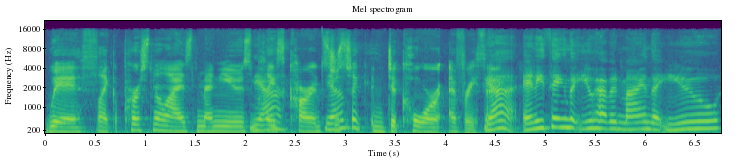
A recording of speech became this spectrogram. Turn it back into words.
with like personalized menus, yeah. place cards, yeah. just to decor everything. Yeah, anything that you have in mind that you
